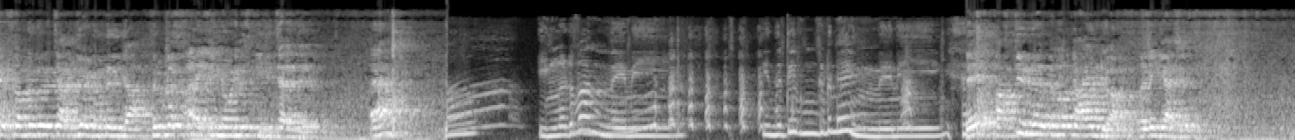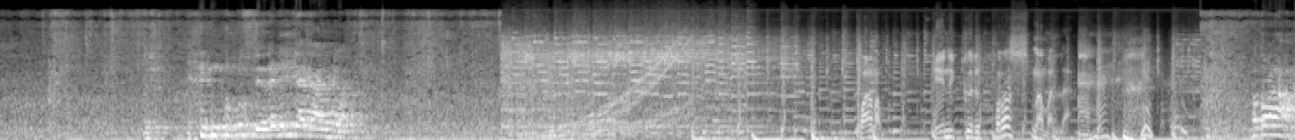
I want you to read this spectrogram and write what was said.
എക്സാമ്പിൾ ഒരു ചലഞ്ച് കണ്ടുകൊണ്ടിരിക്കുക ഒരു പ്ലസ് റൈറ്റിംഗോട് ഈ ചലഞ്ച് ഏഹ് ഇങ്ങോട്ട് വന്നേ നീ. എന്നിട്ട് ഇങ്ങോട്ട് നിന്നേ നീ. ഫസ്റ്റ് ആയിരം രൂപ റെഡി ക്യാഷ് റെഡി ക്യാഷ് ആയിരം രൂപ പണം എനിക്കൊരു പ്രശ്നമല്ല. തുടങ്ങാം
